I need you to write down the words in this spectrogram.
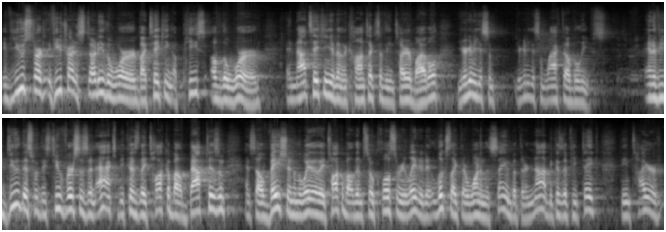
If you, start, if you try to study the Word by taking a piece of the Word and not taking it in the context of the entire Bible, you're going to get some, you're going to get some whacked out beliefs. And if you do this with these two verses in Acts, because they talk about baptism and salvation and the way that they talk about them so closely related, it looks like they're one and the same, but they're not. Because if you take the entire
